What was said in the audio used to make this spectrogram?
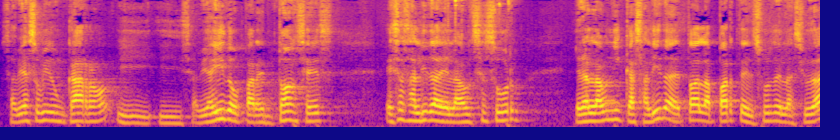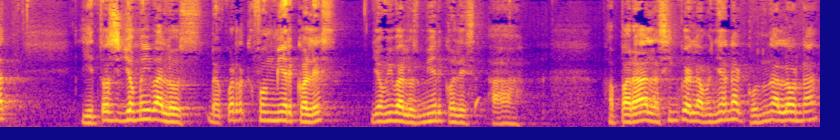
se había subido un carro y, y se había ido para entonces. Esa salida de la 11 Sur era la única salida de toda la parte del sur de la ciudad. Y entonces yo me iba a los, me acuerdo que fue un miércoles, yo me iba los miércoles a, parar a las 5 de la mañana con una lona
